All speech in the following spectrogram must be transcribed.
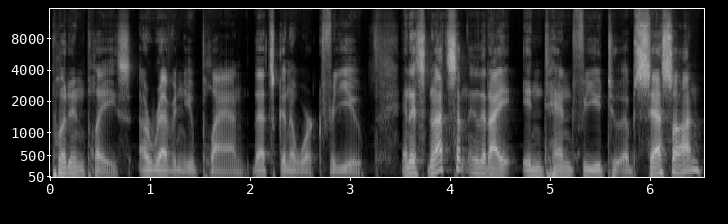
put in place a revenue plan that's going to work for you. And it's not something that I intend for you to obsess on,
